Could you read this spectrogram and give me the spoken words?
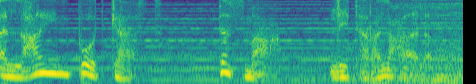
العين بودكاست تسمع لترى العالم.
